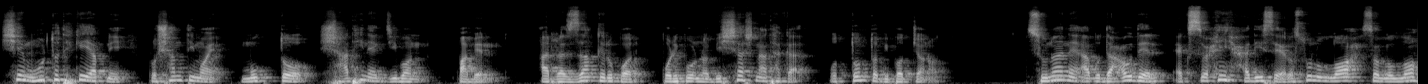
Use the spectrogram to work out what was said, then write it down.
সে মুহূর্ত থেকেই আপনি প্রশান্তিময় মুক্ত স্বাধীন এক জীবন পাবেন আর রাজ্জাকের উপর পরিপূর্ণ বিশ্বাস না থাকা অত্যন্ত বিপজ্জনক সুনানে আবু দাউদের এক সহি হাদিসে রসুল্লাহ সাল্লাহ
